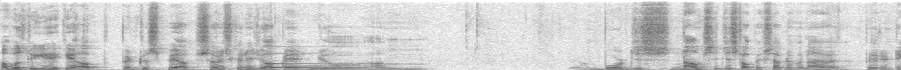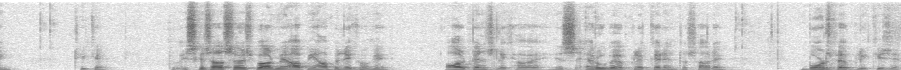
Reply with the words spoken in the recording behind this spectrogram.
अव्वल तो ये है कि आप पिंट्रेस्ट पे आप सर्च करें जो आपने, जो बोर्ड जिस नाम से, जिस टॉपिक से आपने बनाया हुआ है पेरेंटिंग ठीक है? तो इसके साथ सर्च बार में आप यहाँ पे देखोगे ऑल पेन्स लिखा हुआ है। इस एरो पे आप क्लिक करें तो सारे बोर्ड्स पे आप क्लिक कीजिए।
